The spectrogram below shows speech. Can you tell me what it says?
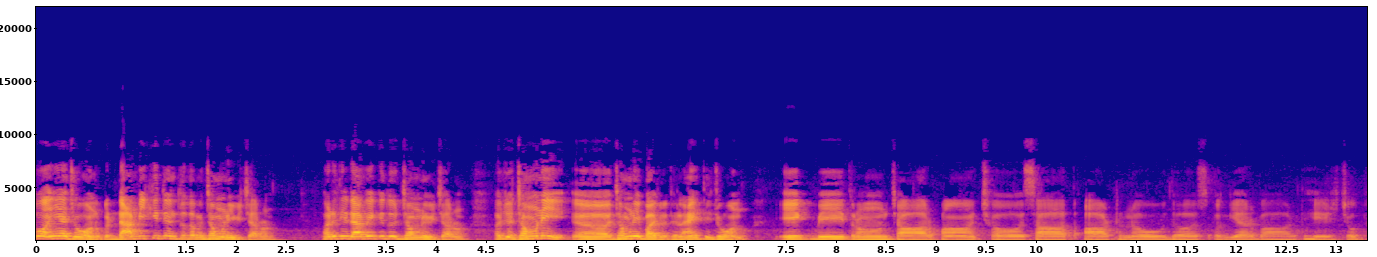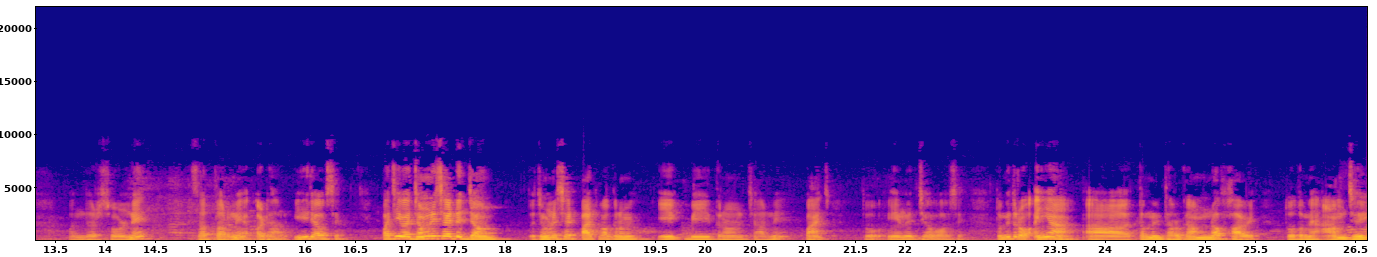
તો અહીંયા જોવાનું કે ડાબી કીધું ને તો તમે જમણી વિચારવાનું. ફરીથી ડાબી કીધું જમણી વિચારવાનું. હજુ જમણી જમણી બાજુથી, એટલે અહીંથી જોવાનું. એક, બે, ત્રણ, ચાર, પાંચ, છ, સાત, આઠ, નવ, દસ, અગિયાર, બાર, તેર, ચૌદ, પંદર, સોળ ને સત્તર ને અઢાર. એ જ આવશે. પછી હવે જમણી સાઈડ જ જવાનું. તો જમણી સાઈડ પાંચમા ક્રમે. એક, બે, ત્રણ, ચાર ને પાંચ. તો એને જ જવાબ આવશે. તો મિત્રો, અહીંયા તમને ધારો કે આમ ન ફાવે તો તમે આમ જઈ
